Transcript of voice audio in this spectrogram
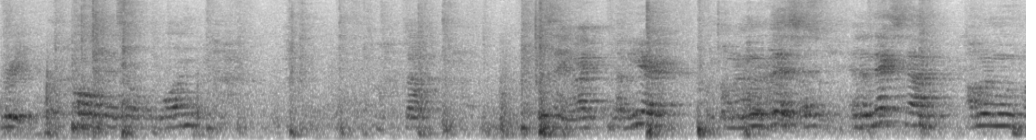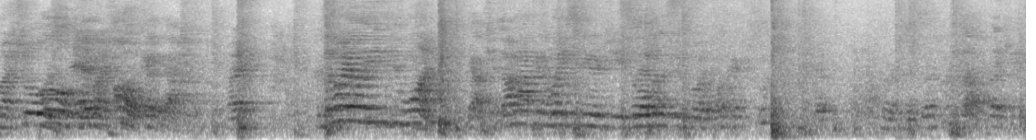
three. Oh, okay, so one, So, this thing, right? I'm here. I'm gonna move this, and the next time I'm gonna move my shoulders oh, and okay, my oh, okay, gotcha, right? Because I only need to do one, so gotcha. I'm not gonna waste energy. So So let's let's do do it, it. okay. Stop, thank you.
